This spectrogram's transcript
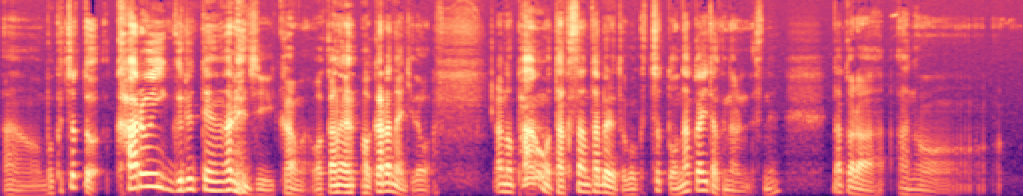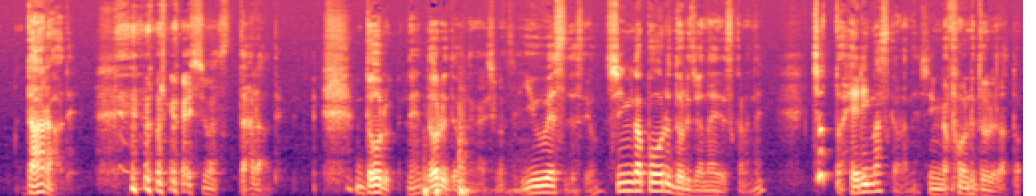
あの僕ちょっと軽いグルテンアレジーかわからわからないけどあのパンをたくさん食べると僕ちょっとお腹痛くなるんですね。だからあのダラーで。お願いします。ダラーで。ドルねドルでお願いします。US ですよ。シンガポールドルじゃないですからね。ちょっと減りますからねシンガポールドルだと。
